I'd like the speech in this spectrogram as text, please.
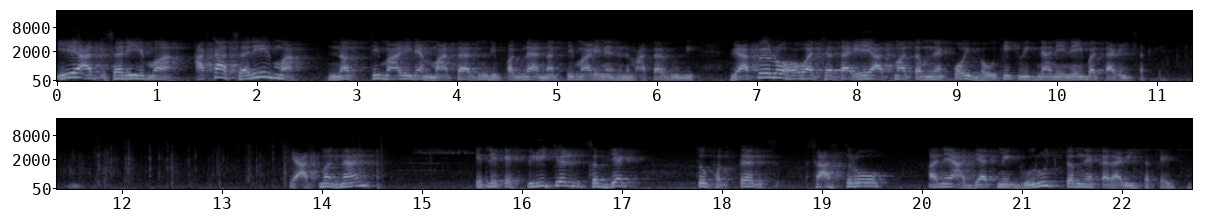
એ આ શરીરમાં, આખા શરીરમાં નખથી માળીને માથા સુધી, પગના નખથી માળીને માથા સુધી વ્યાપેલો હોવા છતાં એ આત્મા તમને કોઈ ભૌતિક વિજ્ઞાની નહીં બતાવી શકે. એ આત્મજ્ઞાન એટલે કે સ્પિરિચ્યુઅલ સબ્જેક્ટ તો ફક્ત શાસ્ત્રો અને આધ્યાત્મિક ગુરુ જ તમને કરાવી શકે છે.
